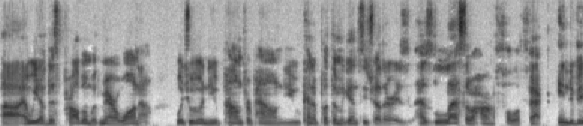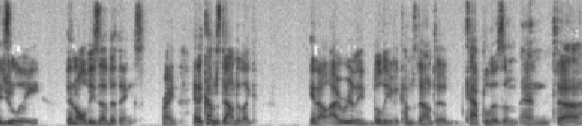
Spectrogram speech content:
Uh, and we have this problem with marijuana, which when you pound for pound, you kind of put them against each other, is has less of a harmful effect individually than all these other things, right? And it comes down to like, you know, I really believe it comes down to capitalism. And uh,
